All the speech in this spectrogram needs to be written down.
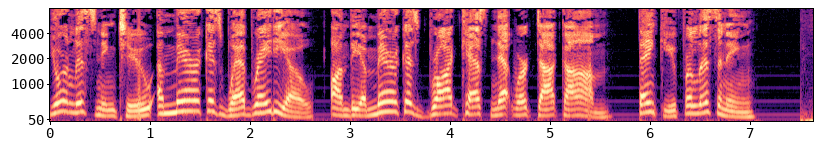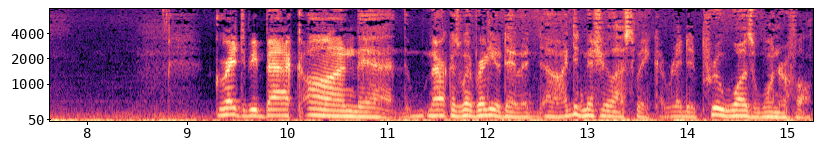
You're listening to America's Web Radio on the AmericasBroadcastNetwork.com. Thank you for listening. Great to be back on the, the America's Web Radio, David. Uh, I did miss you last week. I really did. Peru was wonderful.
